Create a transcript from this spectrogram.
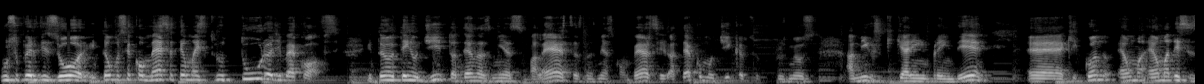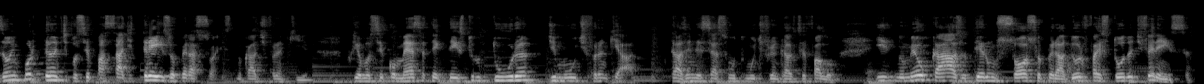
um supervisor. Então você começa a ter uma estrutura de back-office. Então eu tenho dito até nas minhas palestras, nas minhas conversas, até como dica para os meus amigos que querem empreender, é, que quando é uma, é uma decisão importante você passar de três operações, no caso de franquia, porque você começa a ter que ter estrutura de multifranqueado, trazendo esse assunto multifranqueado que você falou. E no meu caso, ter um sócio operador faz toda a diferença,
